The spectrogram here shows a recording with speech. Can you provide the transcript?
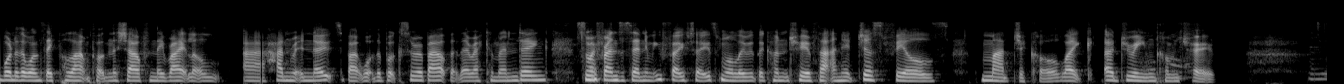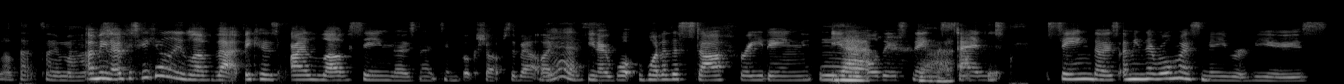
one of the ones they pull out and put on the shelf, and they write little uh, handwritten notes about what the books are about that they're recommending. So my friends are sending me photos from all over the country of that, and it just feels magical, like a dream come true. I love that so much. I mean, I particularly love that because I love seeing those notes in bookshops about like, Yes. you know, what what are the staff reading, you know, Yeah. all these things, Yeah. and seeing those. I mean, they're almost mini reviews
